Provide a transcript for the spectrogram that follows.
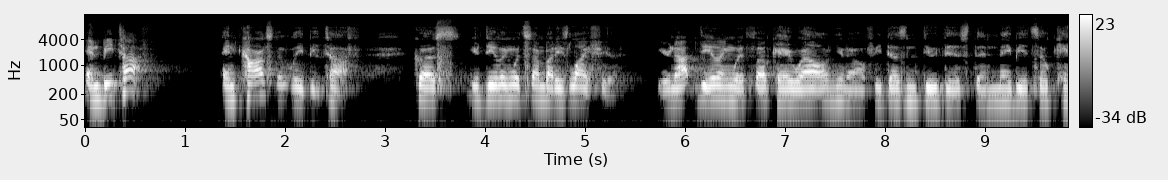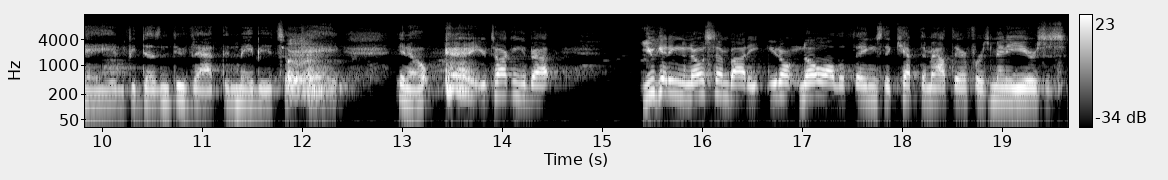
and be tough and constantly be tough because you're dealing with somebody's life here. You're not dealing with, okay, well, you know, if he doesn't do this, then maybe it's okay. And if he doesn't do that, then maybe it's okay. You know, you're talking about you getting to know somebody, you don't know all the things that kept them out there for as many years as,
